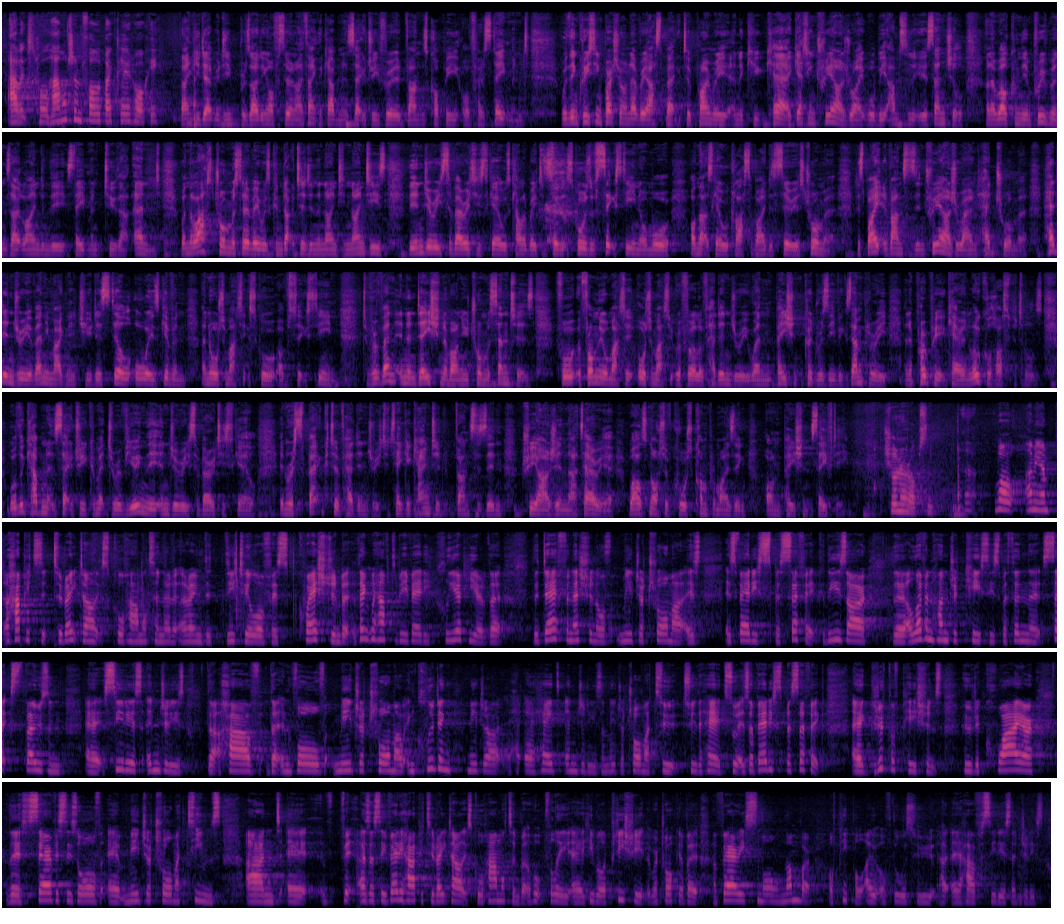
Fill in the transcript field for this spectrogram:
Alex Paul Hamilton, followed by Claire Hawkey. Thank you, Deputy Presiding Officer, and I thank the Cabinet Secretary for an advance copy of her statement. With increasing pressure on every aspect of primary and acute care, getting triage right will be absolutely essential, and I welcome the improvements outlined in the statement to that end. When the last trauma survey was conducted in the 1990s, the injury severity scale was calibrated so that scores of 16 or more on that scale were classified as serious trauma. Despite advances in triage around head trauma, head injury of any magnitude is still always given an automatic score of 16. To prevent inundation of our new trauma centres for, from the automatic, automatic referral peripheral of head injury when patient could receive exemplary and appropriate care in local hospitals, will the Cabinet Secretary commit to reviewing the injury severity scale in respect of head injury to take account of advances in triage in that area, whilst not, of course, compromising on patient safety? Shona Robson. Uh, Well, I mean, I'm happy to, to write to Alex Cole-Hamilton around the detail of his question, but I think we have to be very clear here that the definition of major trauma is is very specific. These are the 1,100 cases within the 6,000 uh, serious injuries that have that involve major trauma, including major uh, head injuries and major trauma to, to the head. So it is a very specific uh, group of patients who require the services of uh, major trauma teams. And uh, as I say, very happy to write to Alex Cole Hamilton, but hopefully uh, he will appreciate that we're talking about a very small number of people out of those who uh, uh have serious injuries.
